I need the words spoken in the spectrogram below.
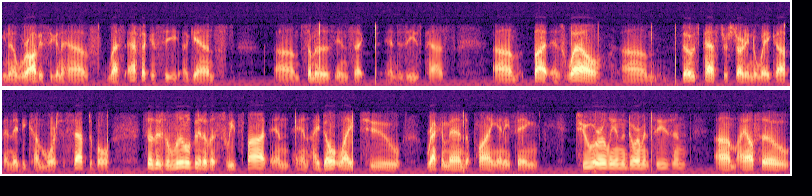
you know, we're obviously going to have less efficacy against um, some of those insect and disease pests. Um, but as well, um, those pests are starting to wake up and they become more susceptible. So there's a little bit of a sweet spot, and, and I don't like to recommend applying anything too early in the dormant season. Um, I also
